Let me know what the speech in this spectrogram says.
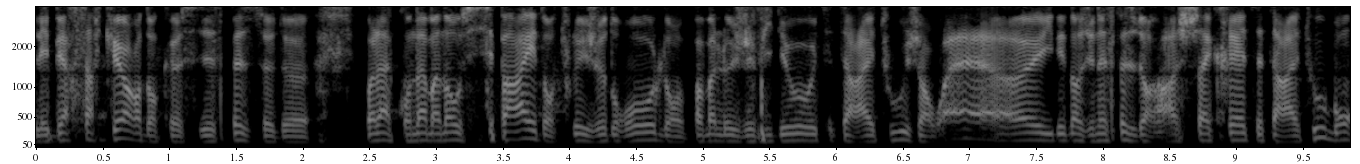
les berserkers donc ces espèces de, de voilà qu'on a maintenant aussi c'est pareil dans tous les jeux de rôle dans pas mal de jeux vidéo etc et tout genre ouais euh, il est dans une espèce de rage sacrée etc et tout bon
